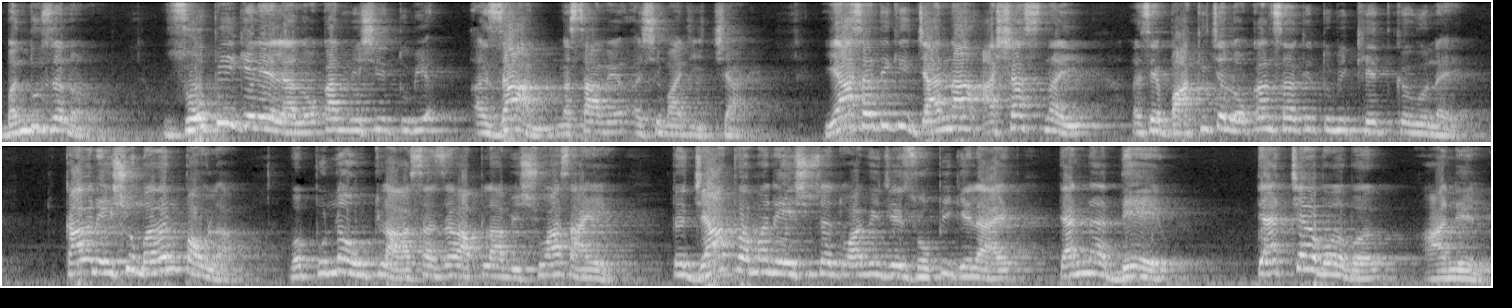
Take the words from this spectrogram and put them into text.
बंधूजन झोपी गेलेल्या लोकांविषयी तुम्ही अजान नसावे अशी माझी इच्छा आहे. यासाठी की ज्यांना आशाच नाही असे बाकीच्या लोकांसाठी तुम्ही खेद करू नये. कारण येशू मरण पावला. व पुन्हा उठला असा जर आपला विश्वास आहे तर ज्याप्रमाणे येशूच्या द्वावी जे झोपी गेले आहेत त्यांना देव त्याच्याबरोबर आणेल.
